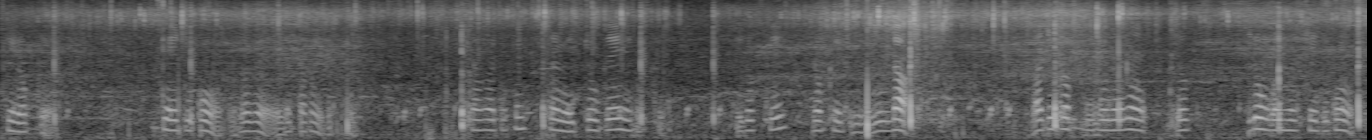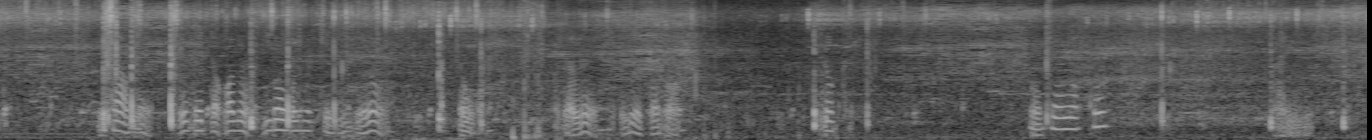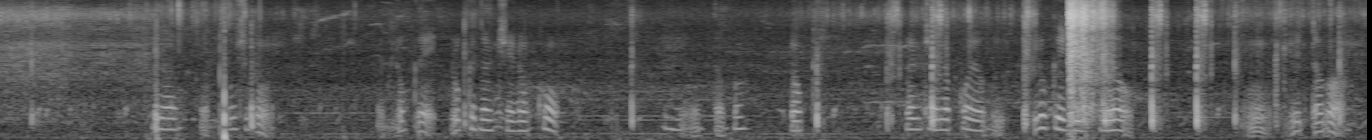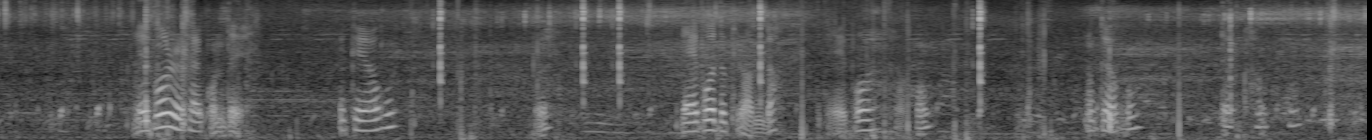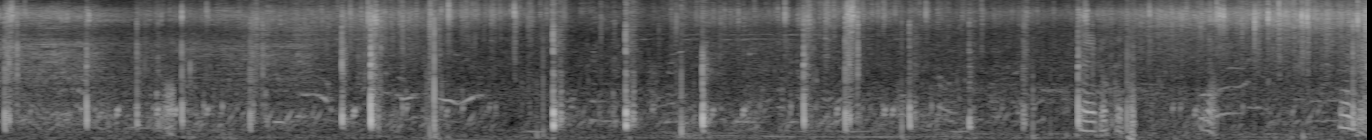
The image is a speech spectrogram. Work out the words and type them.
이렇게 이렇게. 이렇게 해주고 그다음에 여기다가 이렇게. 여기다가 이렇게. 그다음에 이쪽에 이렇게. 이렇게 이렇게 해줍니다. 마지막 부분에는 이런 걸 설치해주고 그 다음에 여기에다가는 이런 걸 설치해주세요. 이런 거. 그 다음에 여기에다가 이렇게 이렇게 해놓고 아니 그냥 보시고 이렇게 이렇게 설치해놓고 여기다가 이렇게 설치해놓고 여기 이렇게 해주세요. 응, 여기다가 레버를 달 건데 이렇게 하고 네? 레버도 필요합니다. 레버 하고 이렇게 하고 딱 하고 어. 자 이렇게 돼. 그냥 해야 돼.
